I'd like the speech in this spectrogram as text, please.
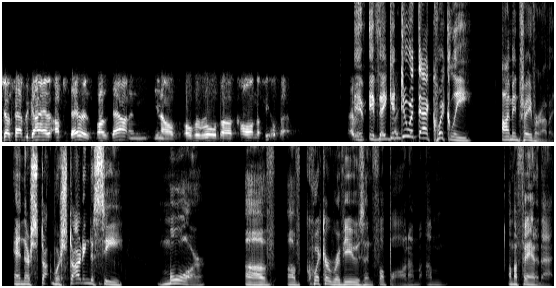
just have the guy upstairs buzz down and you know overrule the uh, call on the field then. if, if they can do it that quickly, I'm in favor of it. And they're start, we're starting to see more of of quicker reviews in football, and I'm I'm I'm a fan of that.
